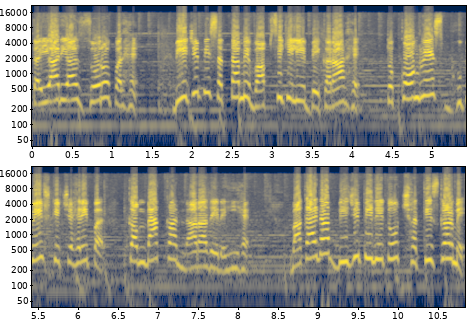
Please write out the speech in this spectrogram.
तैयारियाँ जोरों पर हैं। बीजेपी सत्ता में वापसी के लिए बेकरार है तो कांग्रेस भूपेश के चेहरे पर कमबैक का नारा दे रही है बाकायदा बीजेपी ने तो छत्तीसगढ़ में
